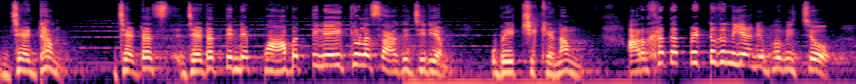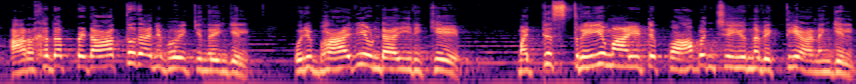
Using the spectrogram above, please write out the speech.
ജഡം ജഡ ജഡത്തിന്റെ പാപത്തിലേക്കുള്ള സാഹചര്യം ഉപേക്ഷിക്കണം. അർഹതപ്പെട്ടത് നീ അനുഭവിച്ചോ? അർഹതപ്പെടാത്തത് അനുഭവിക്കുന്നെങ്കിൽ ഒരു ഭാര്യ ഉണ്ടായിരിക്കെ. മറ്റ് സ്ത്രീയുമായിട്ട് പാപം ചെയ്യുന്ന വ്യക്തിയാണെങ്കിൽ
